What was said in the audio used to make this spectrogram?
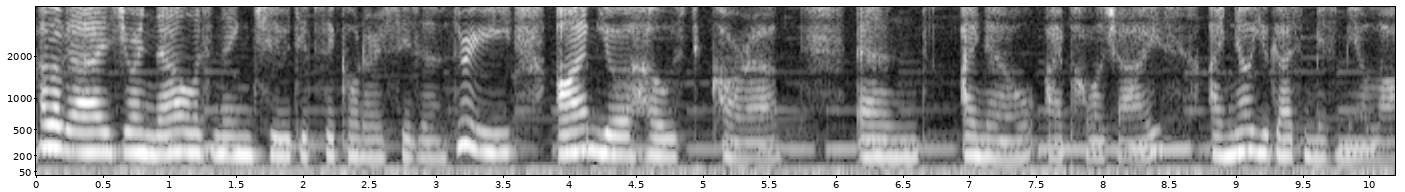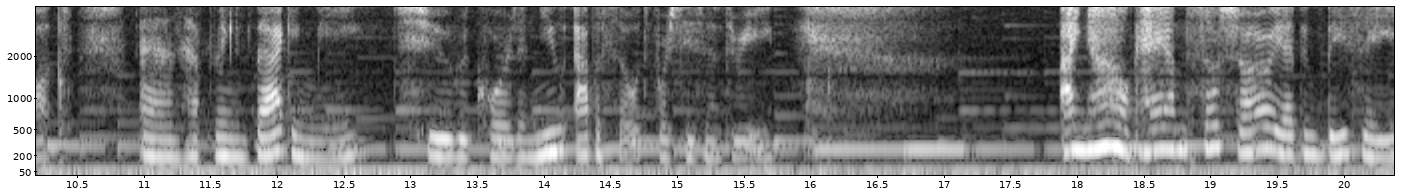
Hello, guys, you are now listening to Tipsy Corner Season 3. I'm your host, Cara, and I know I apologize. I know you guys miss me a lot and have been begging me to record a new episode for Season 3. I know, okay? I'm so sorry, I've been busy.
